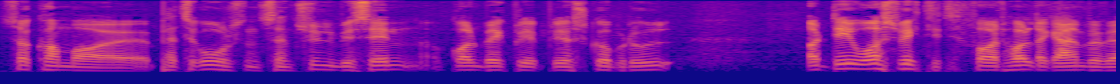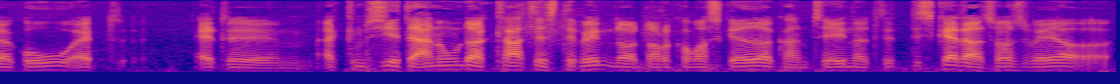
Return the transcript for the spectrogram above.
Så kommer uh, Patrick Olsen sandsynligvis ind, og Grønbæk bliver, bliver skubbet ud. Og det er jo også vigtigt for et hold, der gerne vil være gode, at, at, øh, at, kan man sige, at der er nogen, der er klar til at steppe ind, når, når der kommer skader og karantæne, det, det skal der altså også være. Og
